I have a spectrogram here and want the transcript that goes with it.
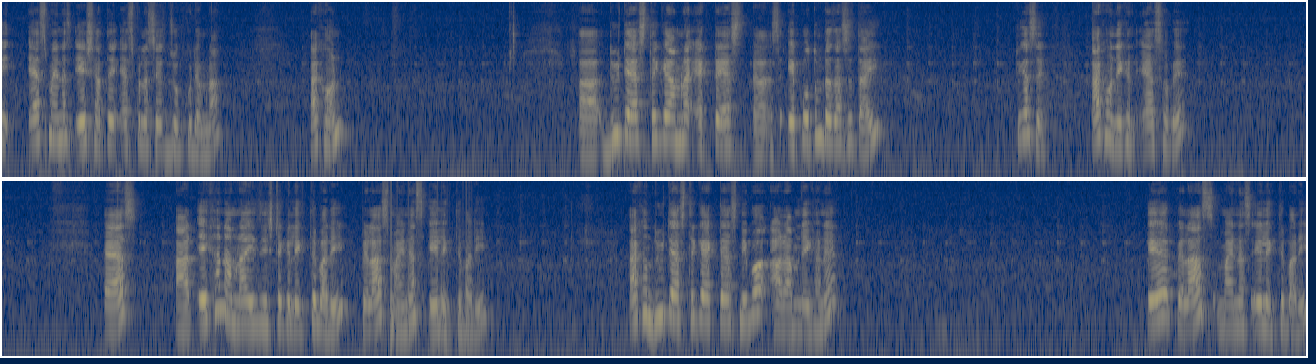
এই এস মাইনাস এর সাথে এস প্লাস এর যোগ করি আমরা। এখন দুইটা এস থেকে আমরা একটা এস এ প্রথমটা আছে তাই। ঠিক আছে? এখন এখানে এস হবে। এস আর এখানে আমরা এই জিনিসটাকে লিখতে পারি প্লাস মাইনাস এ লিখতে পারি। এখন দুইটা এস থেকে একটা এস নিব, আর আমরা এখানে এ প্লাস মাইনাস এ লিখতে পারি।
